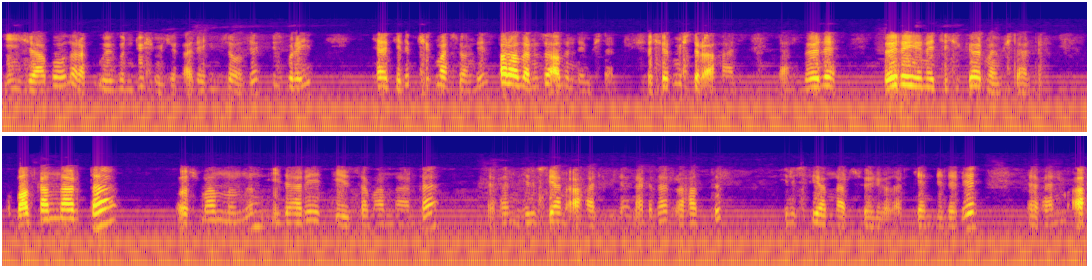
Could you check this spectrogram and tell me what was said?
icabı olarak uygun düşmeyecek, aleyhimize olacak. Biz burayı terk edip çıkmak zorundayız. Paralarınızı alın demişler. Şaşırmıştır ahali. Yani böyle böyle yönetici görmemişlerdir. Balkanlarda Osmanlı'nın idare ettiği zamanlarda efendim Hristiyan ahali bile ne kadar rahattır. Hristiyanlar söylüyorlar kendileri. Efendim ah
